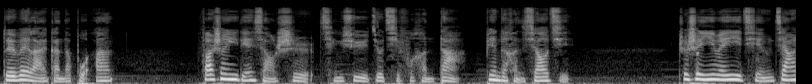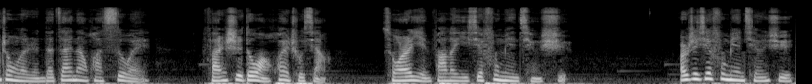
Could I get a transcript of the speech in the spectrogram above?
对未来感到不安。发生一点小事，情绪就起伏很大，变得很消极。这是因为疫情加重了人的灾难化思维，凡事都往坏处想，从而引发了一些负面情绪。而这些负面情绪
